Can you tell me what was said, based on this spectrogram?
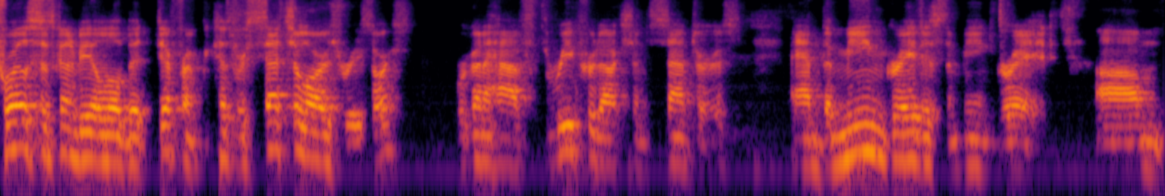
Troilus is going to be a little bit different because we're such a large resource. We're going to have three production centers, and the mean grade is the mean grade. Um,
